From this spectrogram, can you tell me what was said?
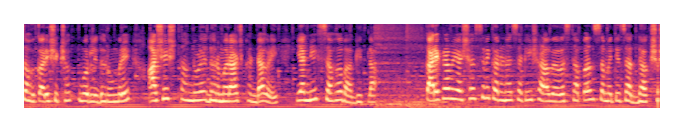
सहकारी शिक्षक मुरलीधर उमरे आशिष तांदुळे धर्मराज खंडागळे यांनी सहभाग घेतला. कार्यक्रम यशस्वी करण्यासाठी शाळा व्यवस्थापन समितीचे अध्यक्ष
